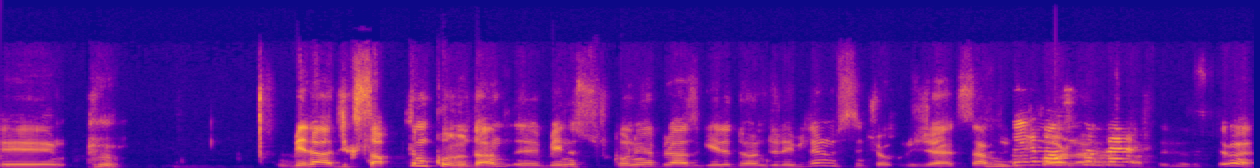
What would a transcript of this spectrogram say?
E, birazcık saptım konudan. E, beni konuya biraz geri döndürebilir misin çok rica etsem? Benim aslında ben... değil mi?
